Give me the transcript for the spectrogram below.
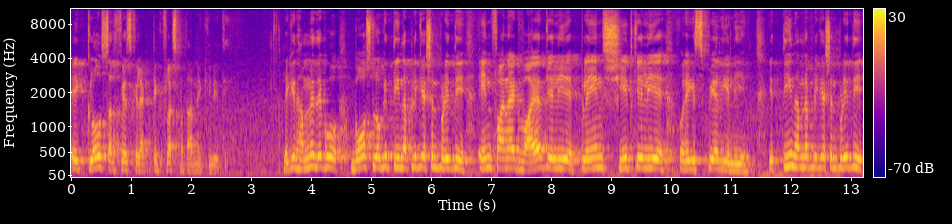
एक क्लोज सरफेस के इलेक्ट्रिक फ्लक्स बताने के लिए थी। लेकिन हमने देखो गोस लो की तीन एप्लीकेशन पढ़ी थी इनफाइनाइट वायर के लिए प्लेन शीट के लिए और एक स्पेयर के लिए। ये तीन हमने एप्लीकेशन पढ़ी थी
